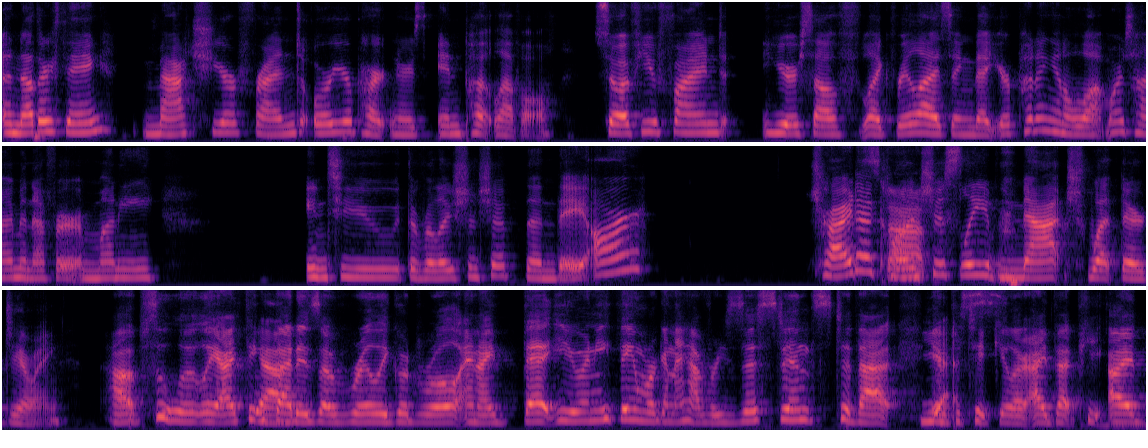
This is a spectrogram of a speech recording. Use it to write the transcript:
another thing, match your friend or your partner's input level. So, if you find yourself like realizing that you're putting in a lot more time and effort and money into the relationship than they are, try to Stop. consciously match what they're doing. Absolutely. I think Yeah. that is a really good rule. And I bet you anything we're going to have resistance to that in particular. I bet, pe- I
